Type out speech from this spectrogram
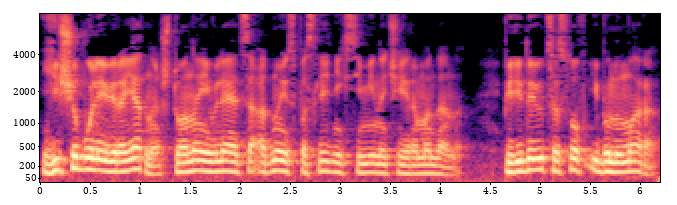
Еще более вероятно, что она является одной из последних семи ночей Рамадана. Передаются слов Ибн Умара,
